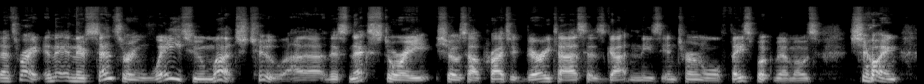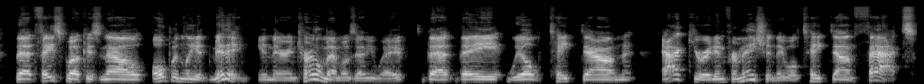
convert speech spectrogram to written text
That's right, and and they're censoring way too much too. Uh, this next story shows how Project Veritas has gotten these internal Facebook memos showing that Facebook is now openly admitting, in their internal memos anyway, that they will take down accurate information. They will take down facts.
